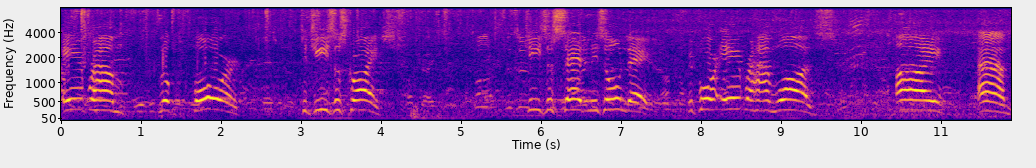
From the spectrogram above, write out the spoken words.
Abraham looked forward to Jesus Christ. Jesus said in his own day, before Abraham was, I am.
